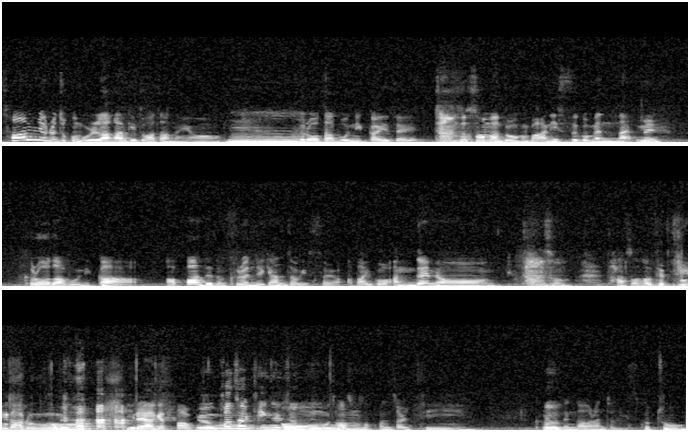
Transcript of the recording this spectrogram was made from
서합률은 조금 올라가기도 하잖아요. 음. 그러다 보니까 이제 자소서만 너무 많이 쓰고 맨날 네. 그러다 보니까 아빠한테도 그런 얘기 한 적 있어요. 아, 나 이거 안 되면 자소 자소서 대필가로 일해야겠다고. 컨설팅 해주고. 어, 자소서 컨설팅 그런 그- 생각을 한 적이 있어요. 그렇죠.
